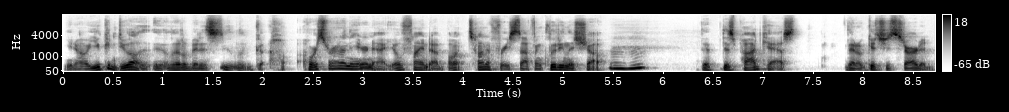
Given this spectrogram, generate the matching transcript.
You know, you can do a, a little bit of horse around on the internet. You'll find a ton of free stuff, including the show, hmm the, this podcast, that'll get you started,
